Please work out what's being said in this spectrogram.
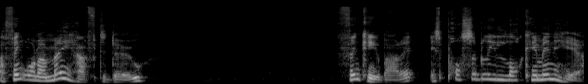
I think what I may have to do, thinking about it, is possibly lock him in here.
